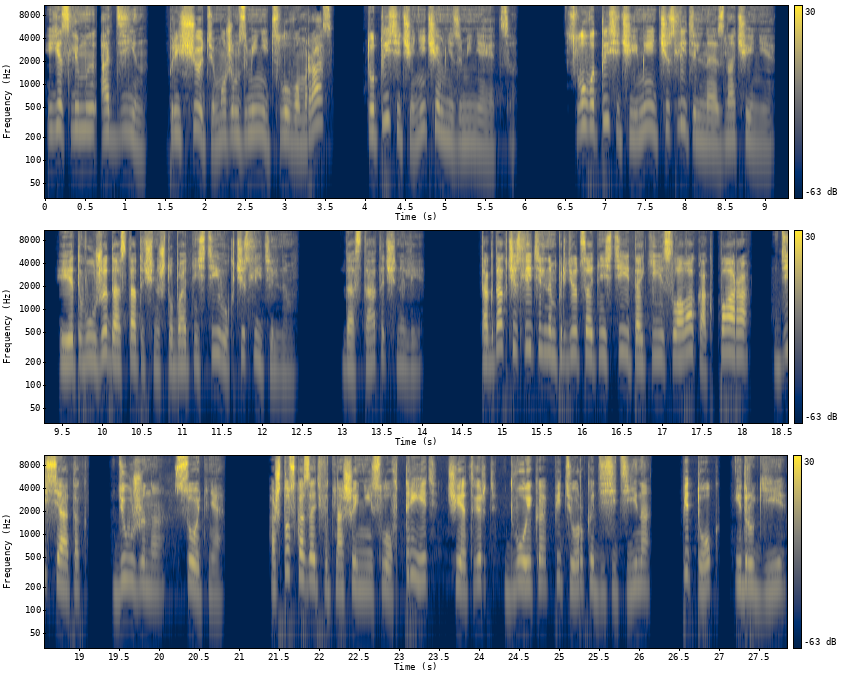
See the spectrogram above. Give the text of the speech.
И если мы один при счете можем заменить словом «раз», то тысяча ничем не заменяется. Слово «тысяча» имеет числительное значение, и этого уже достаточно, чтобы отнести его к числительным. Достаточно ли? Тогда к числительным придется отнести и такие слова, как пара, десяток, дюжина, сотня. А что сказать в отношении слов треть, четверть, двойка, пятерка, десятина, пяток и другие?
